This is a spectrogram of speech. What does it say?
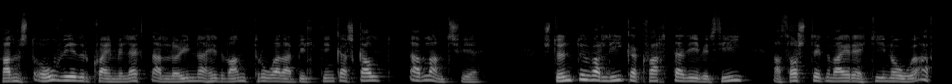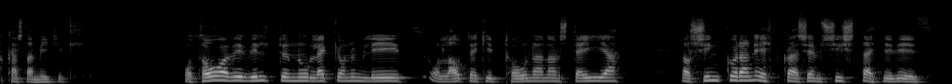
fannst óviður kvæmilegt að launa heið vantrúaða byltingaskáld af landsfið. Stundum var líka kvartað yfir því að Þorstein væri ekki nógu afkasta mikill. Og þó að við vildum nú leggjónum lið og láta ekki tónan hans deyja, þá syngur hann eitthvað sem sístætti við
